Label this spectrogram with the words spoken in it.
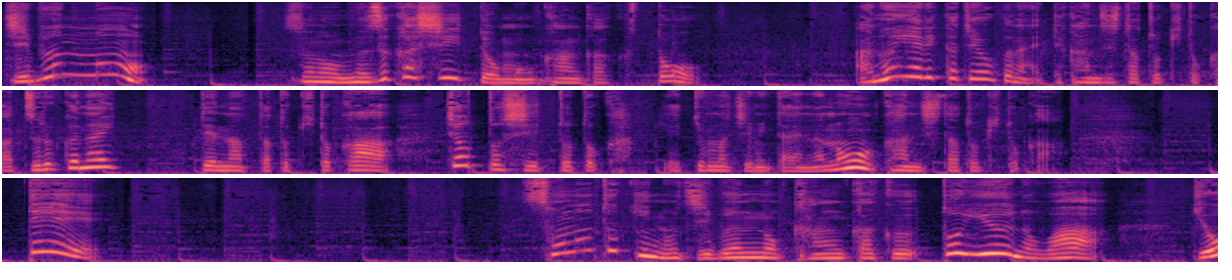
自分のその難しいって思う感覚とあのやり方良くないって感じた時とかずるくないってなった時とかちょっと嫉妬とかやきもちみたいなのを感じた時とか。でその時の自分の感覚というのは業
